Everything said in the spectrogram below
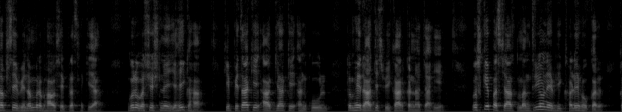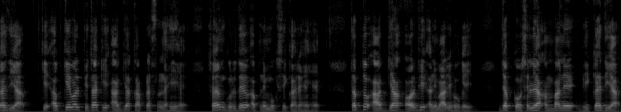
सबसे विनम्र भाव से प्रश्न किया। गुरु वशिष्ठ ने यही कहा कि पिता की आज्ञा के अनुकूल तुम्हें राज्य स्वीकार करना चाहिए। उसके पश्चात मंत्रियों ने भी खड़े होकर कह दिया कि अब केवल पिता की आज्ञा का प्रश्न नहीं है, स्वयं गुरुदेव अपने मुख से कह रहे हैं। तब तो आज्ञा और भी अनिवार्य हो गई। जब कौशल्या अम्बा ने भी कह दिया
